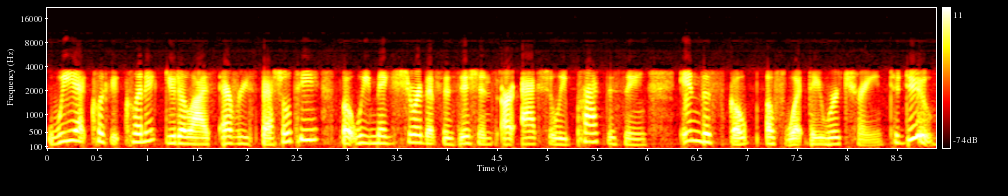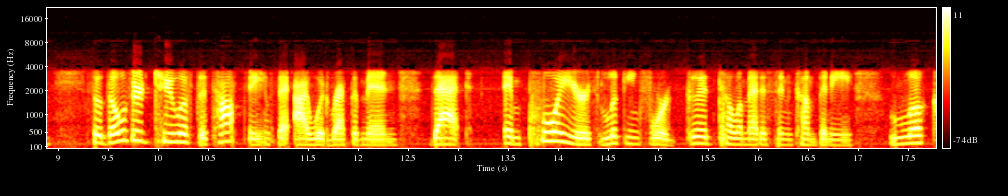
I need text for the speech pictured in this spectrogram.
We at Click It Clinic utilize every specialty, but we make sure that physicians are actually practicing in the scope of what they were trained to do. So, those are two of the top things that I would recommend that employers looking for a good telemedicine company look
